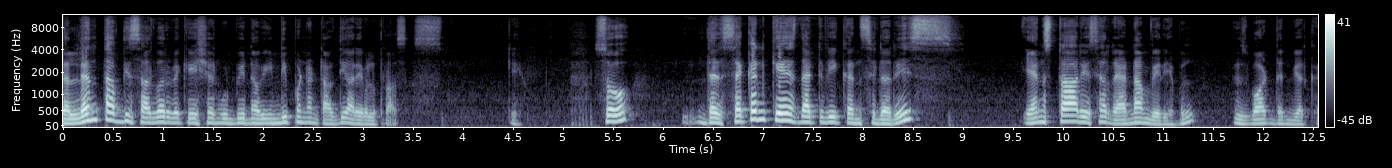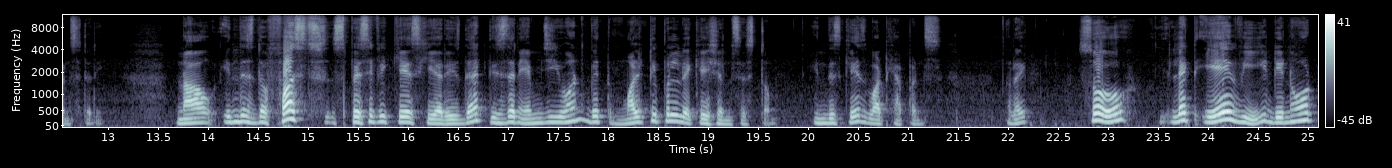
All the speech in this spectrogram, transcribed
the length of the server vacation would be now independent of the arrival process. Okay. So, the second case that we consider is n star is a random variable is what then we are considering. Now, in this the first specific case here is that this is an MG1 with multiple vacation system. In this case what happens, right. So, let AV denote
